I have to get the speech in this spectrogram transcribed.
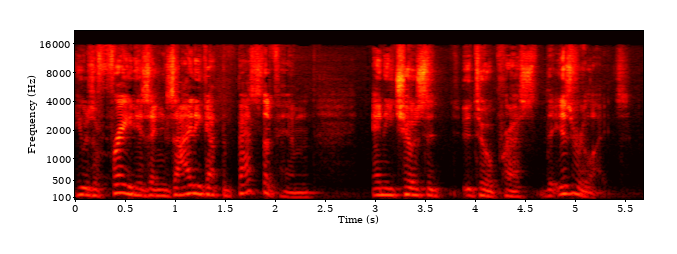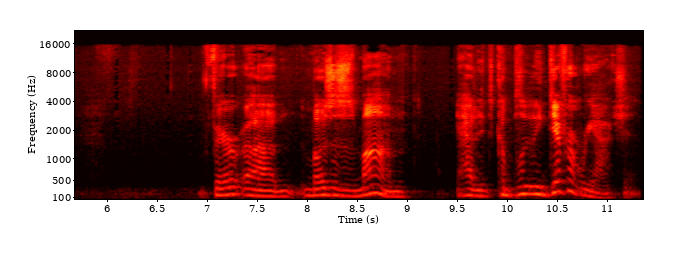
He was afraid. His anxiety got the best of him, and he chose to, to oppress the Israelites. Pharaoh, um, Moses' mom had a completely different reaction.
